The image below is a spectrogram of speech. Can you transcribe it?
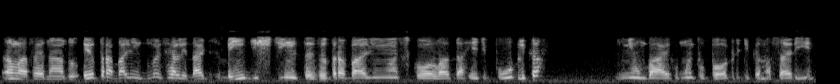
Vamos lá, Fernando. Eu trabalho em duas realidades bem distintas. Eu trabalho em uma escola da rede pública, em um bairro muito pobre de Camaçari,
